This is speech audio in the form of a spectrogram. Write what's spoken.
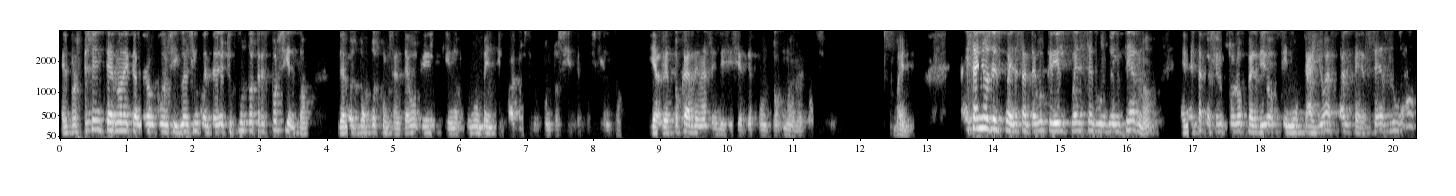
el proceso interno de Calderón consiguió el 58.3%, de los votos con Santiago Krill, quien obtuvo un 24.7%, y Alberto Cárdenas el 17.9%. Bueno, seis años después, Santiago Krill fue el segundo interno. En esta ocasión solo perdió, sino cayó hasta el tercer lugar.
